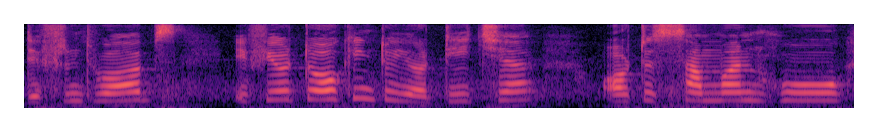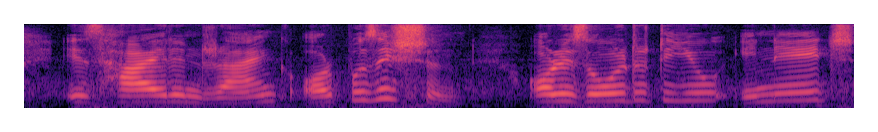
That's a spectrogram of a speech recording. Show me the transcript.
different verbs. If you are talking to your teacher or to someone who is higher in rank or position or is older to you in age,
